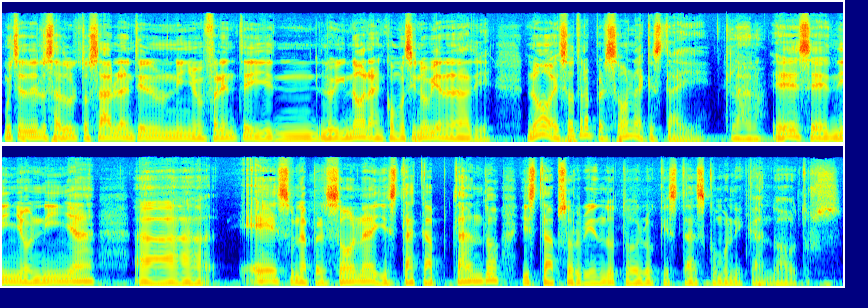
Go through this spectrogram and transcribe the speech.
muchas veces los adultos hablan, tienen un niño enfrente y lo ignoran como si no hubiera nadie. No, es otra persona que está ahí. Claro. Ese niño o niña ah, es una persona y está captando y está absorbiendo todo lo que estás comunicando a otros.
